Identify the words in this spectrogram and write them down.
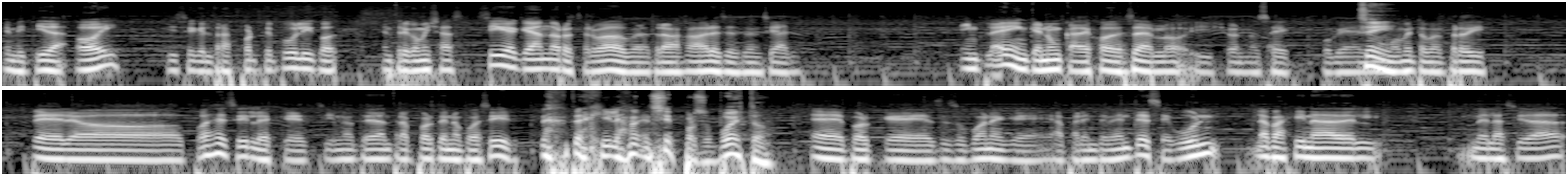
emitida hoy, dice que el transporte público, entre comillas, sigue quedando reservado para trabajadores esenciales. Implying que nunca dejó de serlo, y yo no sé, porque en Sí. un momento me perdí. Pero puedes decirles que si no te dan transporte no puedes ir tranquilamente. Sí, por supuesto. Eh, porque se supone que aparentemente, según la página del, de la ciudad,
